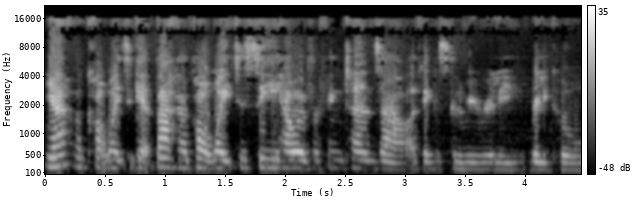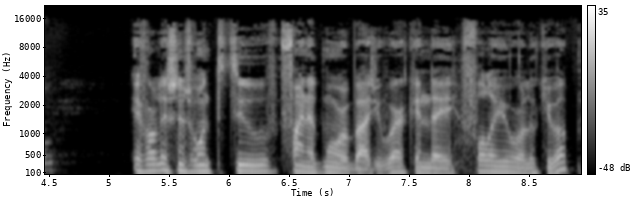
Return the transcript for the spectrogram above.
yeah, I can't wait to get back. I can't wait to see how everything turns out. I think it's going to be really, really cool. If our listeners want to find out more about you, where can they follow you or look you up?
